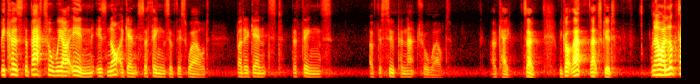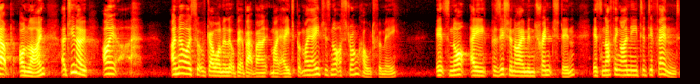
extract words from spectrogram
Because the battle we are in is not against the things of this world, but against the things of the supernatural world. Okay, so we got that? That's good. Now, I looked up online. Uh, do you know, I, I know I sort of go on a little bit about my, my age, but my age is not a stronghold for me. It's not a position I'm entrenched in. It's nothing I need to defend.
